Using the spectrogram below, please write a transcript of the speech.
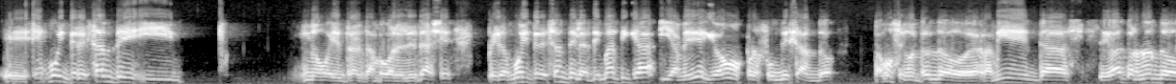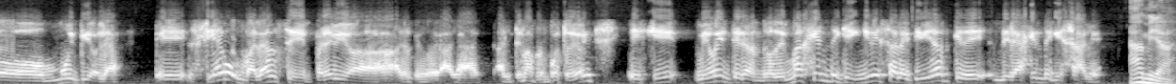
eh, es muy interesante y no voy a entrar tampoco en el detalle, pero es muy interesante la temática y a medida que vamos profundizando, vamos encontrando herramientas, se va tornando muy piola. Eh, si hago un balance previo a, al tema propuesto de hoy, es que me voy enterando de más gente que ingresa a la actividad que de, de la gente que sale. Ah, mira,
